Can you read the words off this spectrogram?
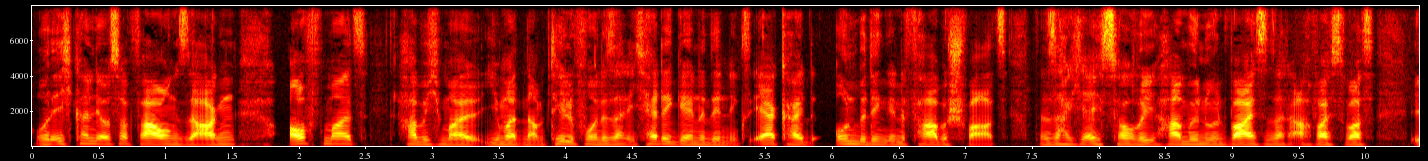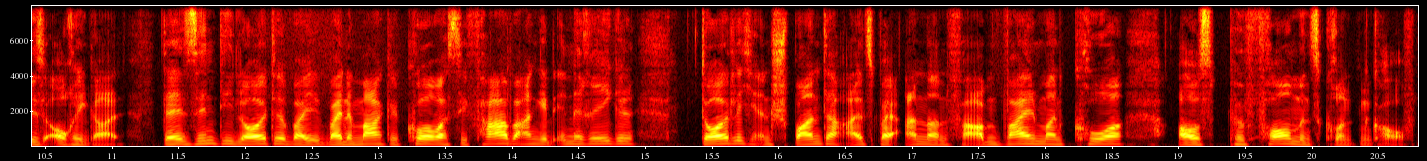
Und ich kann dir aus Erfahrung sagen, oftmals habe ich mal jemanden am Telefon, der sagt, ich hätte gerne den XR-Kite unbedingt in der Farbe schwarz. Dann sage ich, ey, sorry, haben wir nur in weiß. Und sagt, ach, weißt du was, ist auch egal da sind die Leute bei, bei der Marke Core, was die Farbe angeht, in der Regel deutlich entspannter als bei anderen Farben, weil man Core aus Performance-Gründen kauft.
